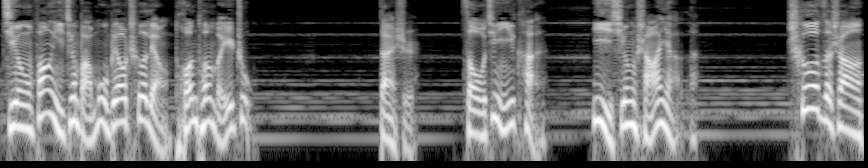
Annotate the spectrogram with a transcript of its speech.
警方已经把目标车辆团团围住，但是走近一看。一星傻眼了，车子上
